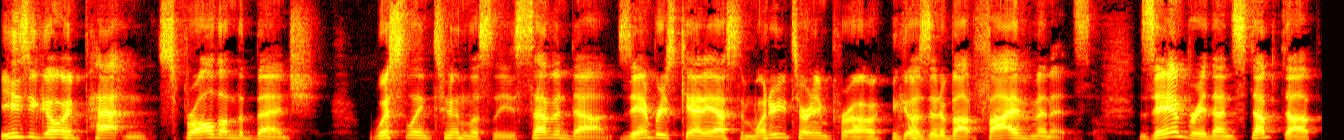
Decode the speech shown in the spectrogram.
easygoing Patton sprawled on the bench, whistling tunelessly. He's seven down. Zambri's caddy asked him, When are you turning pro? He goes, In about five minutes. Zambri then stepped up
